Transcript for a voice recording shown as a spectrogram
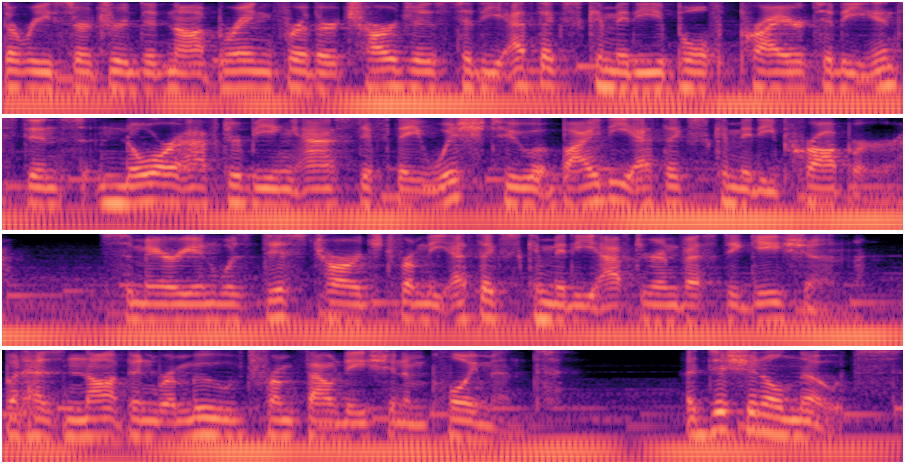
The researcher did not bring further charges to the Ethics Committee both prior to the instance nor after being asked if they wished to by the Ethics Committee proper. Cimmerian was discharged from the Ethics Committee after investigation, but has not been removed from Foundation employment. Additional notes.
